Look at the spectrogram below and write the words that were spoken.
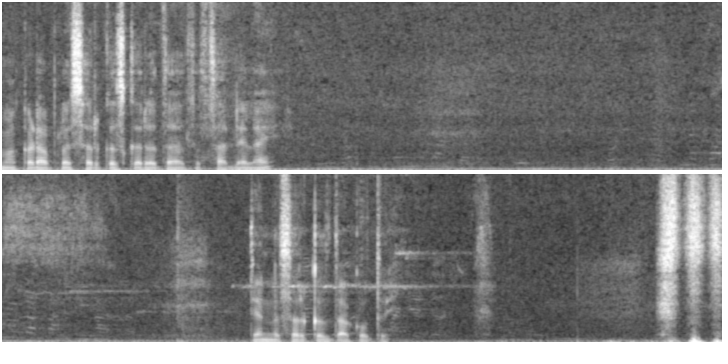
माकड आपलं सर्कस करत आता चाललेला आहे. त्यांना सर्कस दाखवतोय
